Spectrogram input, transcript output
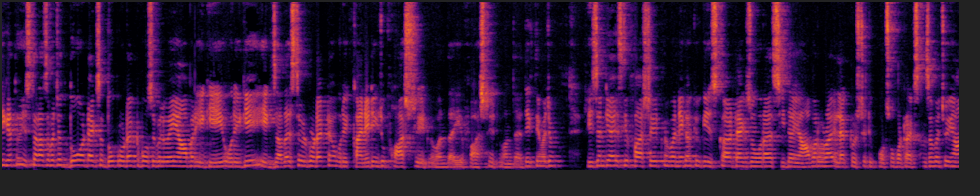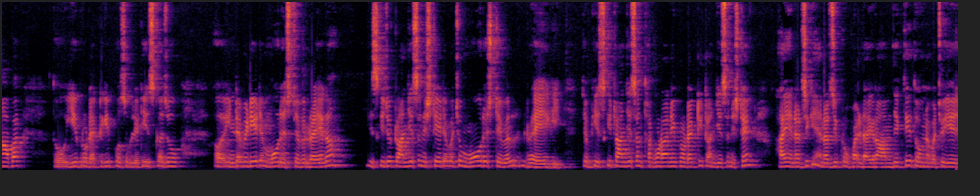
ठीक है तो इस तरह से बच्चों, दो अटैक से दो प्रोडक्ट पॉसिबल हुए यहाँ पर एक ये और एक ये, एक ज़्यादा स्टेबल प्रोडक्ट है और एक काइनेटिक जो फास्ट रेट में बनता है, ये फास्ट रेट में बनता है। देखते हैं बच्चों रीज़न क्या है इसके फास्ट रेट में बनेगा? क्योंकि इसका अटैक जो हो रहा है, सीधा यहाँ पर हो रहा है इलेक्ट्रोस्टेटिक फोर्स ऑफ़ अट्रैक्शन से बच्चों यहाँ पर। तो ये प्रोडक्ट की पॉसिबिलिटी इसका जो इंटरमीडिएट है मोर स्टेबल रहेगा। इसकी जो ट्रांजिशन स्टेट है बच्चों मोर स्टेबल रहेगी। जबकि इसकी ट्रांजिशन थर्मोडाइनिक प्रोडक्ट की ट्रांजिशन स्टेट हाई एनर्जी की एनर्जी प्रोफ़ाइल डायग्राम देखते हैं तो हमने बच्चों ये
